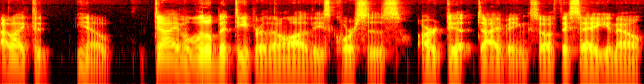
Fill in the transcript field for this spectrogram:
I like to, you know, dive a little bit deeper than a lot of these courses are di- diving. So if they say, you know,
